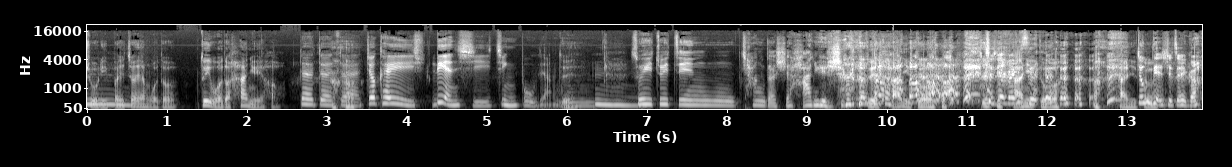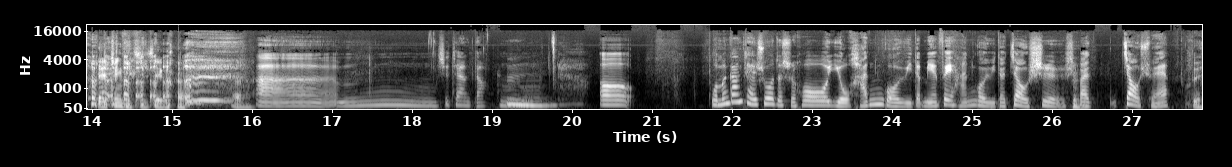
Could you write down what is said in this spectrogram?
做礼拜，嗯。这样我的对我的汉语也好。对对对，就可以练习进步这样子。对。嗯，所以最近唱的是韩语诗歌，对韩语多，就是这个意思。韩语多，韩语多。重点是这个。对，重点是这个。啊，嗯，是这样的，嗯，嗯。呃，我们刚才说的时候有韩国语的免费韩国语的教室是吧？教学。对。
